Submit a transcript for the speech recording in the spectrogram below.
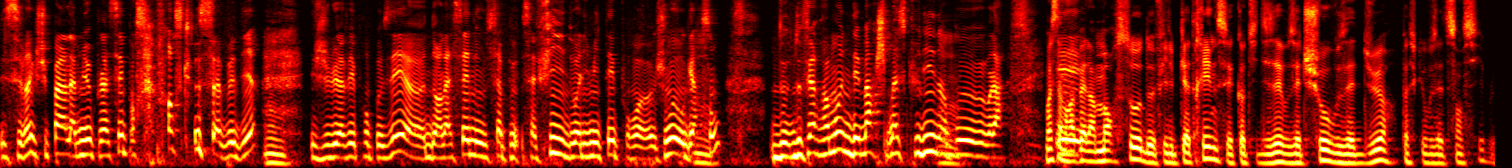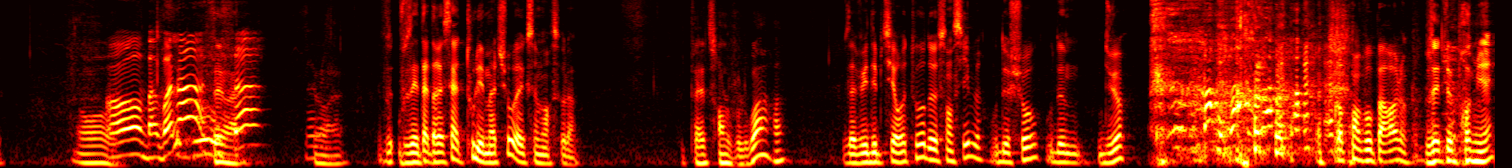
Et c'est vrai que je suis pas la mieux placée pour savoir ce que ça veut dire. Et je lui avais proposé, euh, dans la scène où sa, fille doit l'imiter pour euh, jouer au garçon, de, de faire vraiment une démarche masculine, un peu. Voilà. Moi, ça me rappelle un morceau de Philippe Catherine, c'est quand il disait Vous êtes chaud, vous êtes dur, parce que vous êtes sensible. Oh, Oh, bah voilà, c'est vrai. ça. c'est vrai. Vous, vous êtes adressé à tous les machos avec ce morceau-là. Peut-être sans le vouloir. hein. Vous avez eu des petits retours de sensible, ou de chaud, ou de dur Je reprends vos paroles. Vous êtes le premier,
